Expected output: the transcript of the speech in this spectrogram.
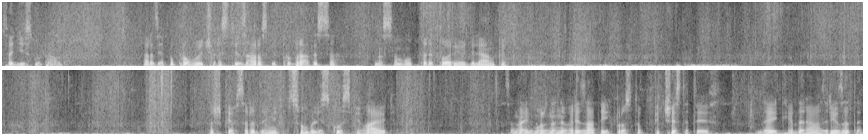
це дійсно правда. Зараз я попробую через ті зарослі пробратися на саму територію ділянки. Пташки всередині в цьому ліску співають. Це навіть можна не вирізати, їх просто підчистити, деякі дерева зрізати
